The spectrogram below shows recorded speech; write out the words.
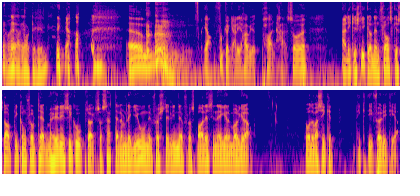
Det var en jævlig artig film. ja. Um, ja, fort og gærent har vi et par her. Så er det ikke slik at den franske stat blir konfrontert med høyrisikooppdrag, så setter de legionen i første linje for å spare sine egne borgere. Og det var sikkert riktig før i tida.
